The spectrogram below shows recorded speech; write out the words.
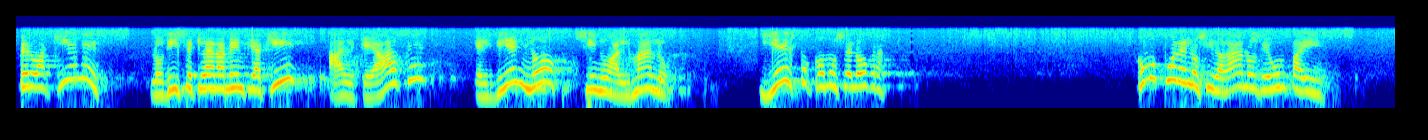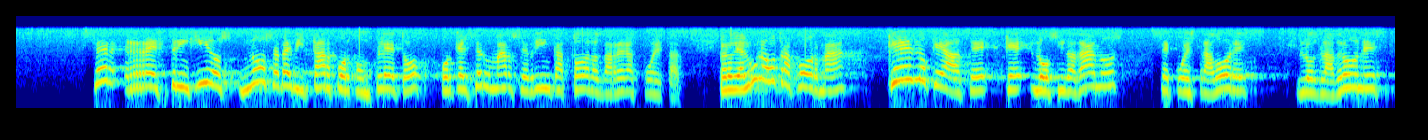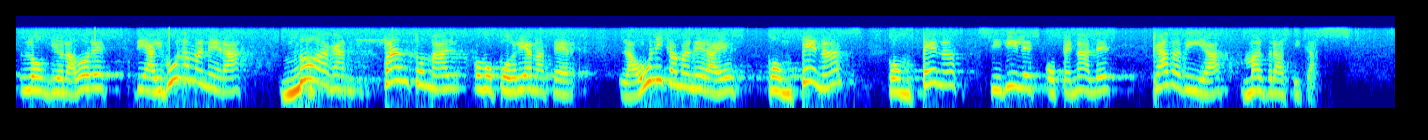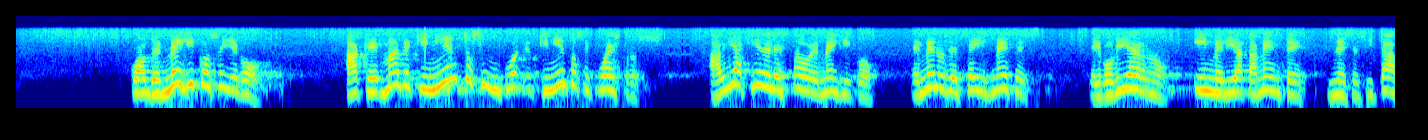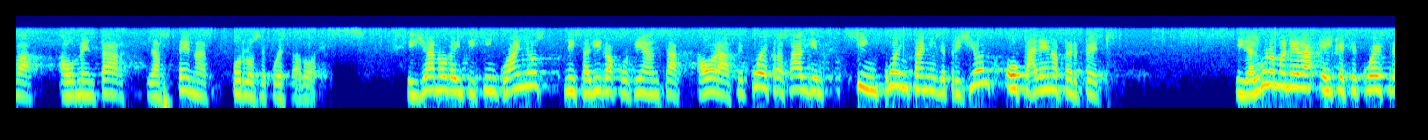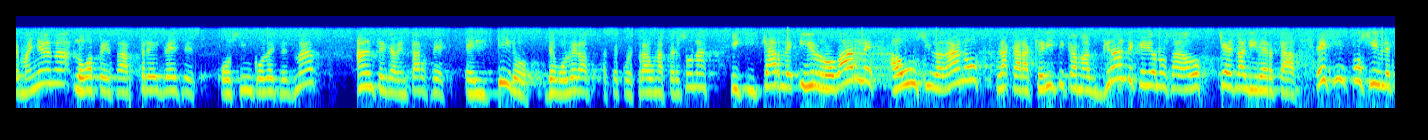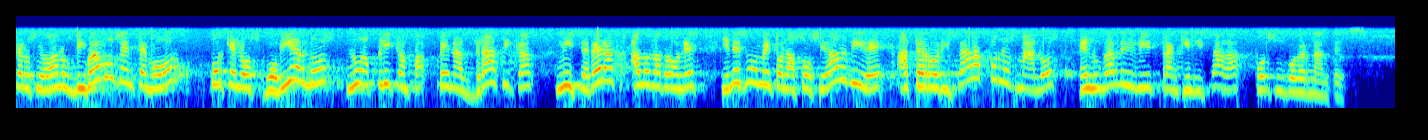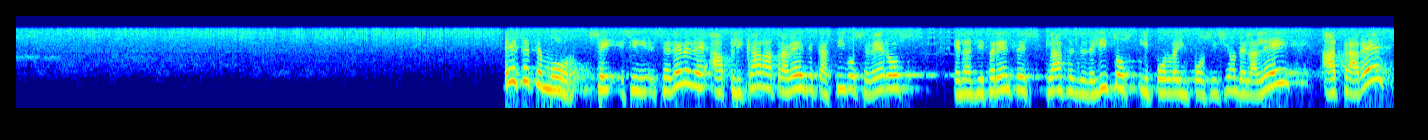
Pero ¿a quiénes? Lo dice claramente aquí, al que hace el bien no, sino al malo. ¿Y esto cómo se logra? ¿Cómo pueden los ciudadanos de un país ser restringidos? No se va a evitar por completo porque el ser humano se brinca todas las barreras puestas. Pero de alguna otra forma, ¿qué es lo que hace que los ciudadanos secuestradores, los ladrones, los violadores, de alguna manera no hagan tanto mal como podrían hacer. La única manera es con penas, con penas civiles o penales cada día más drásticas. Cuando en México se llegó a que más de 500, 500 secuestros había aquí en el Estado de México en menos de seis meses, el gobierno inmediatamente necesitaba aumentar las penas por los secuestradores y ya no 25 años ni salir bajo fianza. Ahora secuestras a alguien 50 años de prisión o cadena perpetua. Y de alguna manera el que secuestre mañana lo va a pensar tres veces o cinco veces más antes de aventarse el tiro de volver a secuestrar a una persona y quitarle y robarle a un ciudadano la característica más grande que Dios nos ha dado, que es la libertad. Es imposible que los ciudadanos vivamos en temor porque los gobiernos no aplican penas drásticas ni severas a los ladrones y en ese momento la sociedad vive aterrorizada por los malos en lugar de vivir tranquilizada por sus gobernantes. Este temor se, se, debe de aplicar a través de castigos severos en las diferentes clases de delitos y por la imposición de la ley a través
